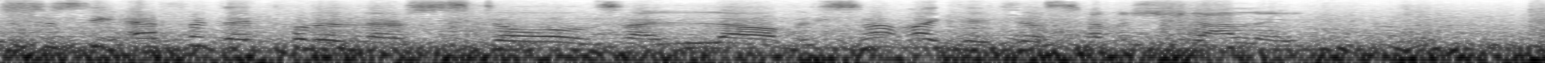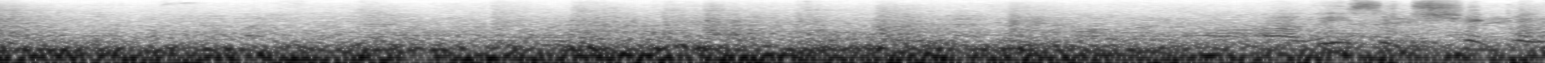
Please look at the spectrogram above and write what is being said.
It's just the effort they put in their stalls I love. It's not like they just have a chalet. These are chicken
